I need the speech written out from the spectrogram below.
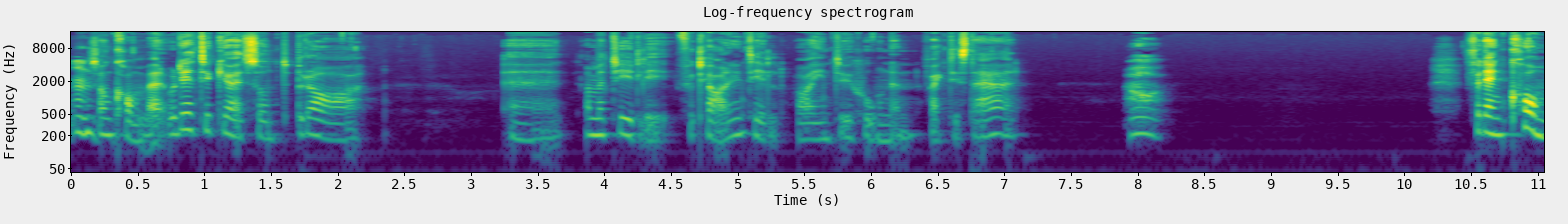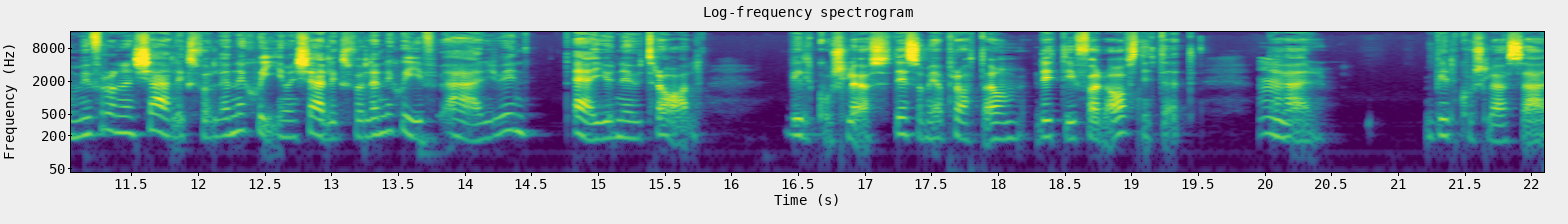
Mm. som kommer. Och det tycker jag är ett sånt bra eh, ja, men tydlig förklaring till vad intuitionen faktiskt är. Ja, För den kommer ju från en kärleksfull energi och en kärleksfull energi är ju, in, är ju neutral, villkorslös. Det som jag pratade om lite i förra avsnittet. Mm. Det här villkorslösa,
